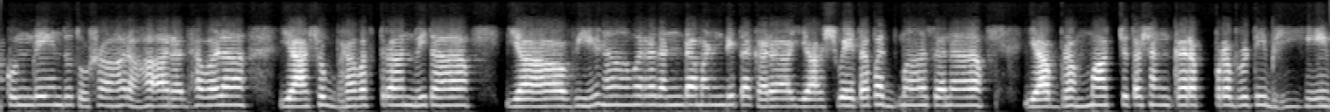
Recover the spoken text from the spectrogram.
कुन्देन्दुतुषारहारधवला या शुभ्रवस्त्रान्विता, या वीणावरदण्डमण्डितकरा, या श्वेतपद्मासना, या ब्रह्माच्युतशङ्करप्रभृतिभिः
